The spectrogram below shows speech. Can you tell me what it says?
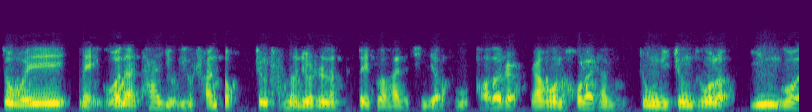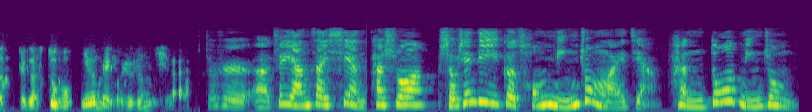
作为美国呢，它有一个传统，这个传统就是呢，被迫害的清教徒跑到这儿，然后呢，后来他们终于挣脱了英国这个束缚，因为美国就这么起来了。就是呃，飞扬在线他说，首先第一个从民众来讲，很多民众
